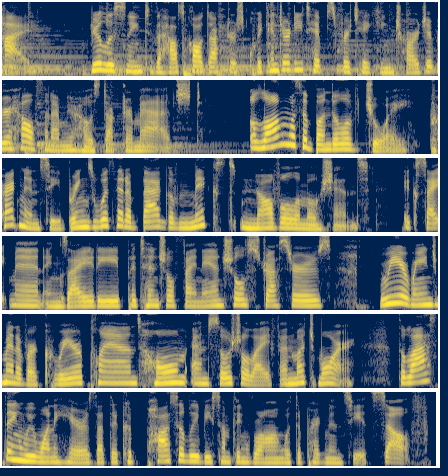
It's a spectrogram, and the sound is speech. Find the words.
Hi. You're listening to the House Call Doctor's quick and dirty tips for taking charge of your health, and I'm your host, Dr. Majd. Along with a bundle of joy, pregnancy brings with it a bag of mixed, novel emotions excitement, anxiety, potential financial stressors, rearrangement of our career plans, home and social life, and much more. The last thing we want to hear is that there could possibly be something wrong with the pregnancy itself.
